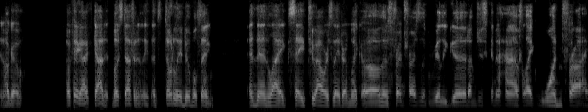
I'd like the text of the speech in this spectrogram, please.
and I'll go, "Okay, guy, got it. Most definitely. That's totally a doable thing." and then like say two hours later i'm like oh those french fries look really good i'm just gonna have like one fry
